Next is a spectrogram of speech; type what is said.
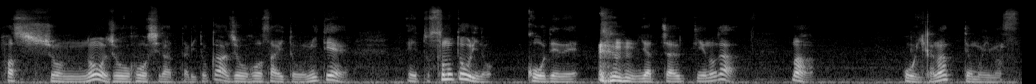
ファッションの情報誌だったりとか情報サイトを見て、えー、っとその通りのコーデで やっちゃうっていうのがまあ多いかなって思います。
